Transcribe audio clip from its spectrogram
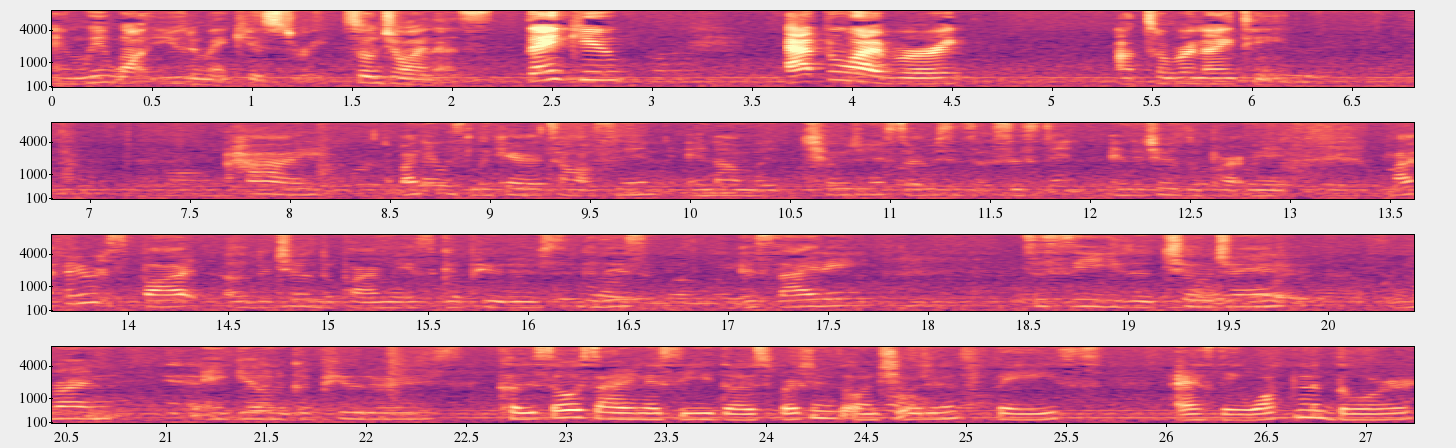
and we want you to make history. So join us. Thank you. At the library, October 19th. Hi, my name is LaKara Thompson, and I'm a Children's Services Assistant in the Children's Department. My favorite spot of the Children's Department is the computers because it's exciting to see the children run and get on the computers. Because it's so exciting to see the expressions on children's face as they walk in the door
